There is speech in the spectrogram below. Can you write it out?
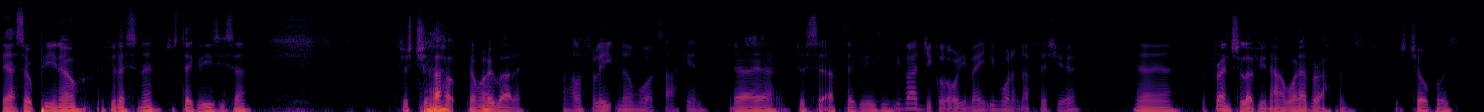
yeah, so Pinot, if you're listening, just take it easy, son. Just chill out. Don't worry about it. Alaphilippe, no more attacking. Yeah, Just, yeah. uh, just sit up, take it easy. You've had your glory, mate. You've won enough this year. Yeah, yeah. The French love you now. Whatever happens, just chill, boys.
